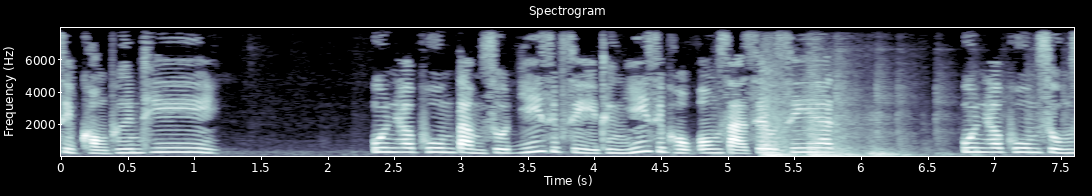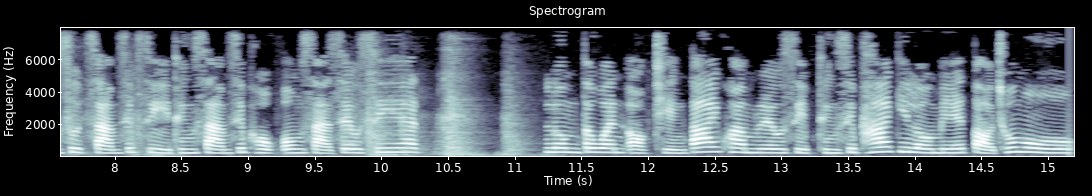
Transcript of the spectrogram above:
20 ของพื้นที่ อุณหภูมิต่ำสุด 24-26 องศาเซลเซียส อุณหภูมิสูงสุด 34-36 องศาเซลเซียส ลมตะวันออกเฉียงใต้ความเร็ว 10-15 กิโลเมตรต่อชั่วโมง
